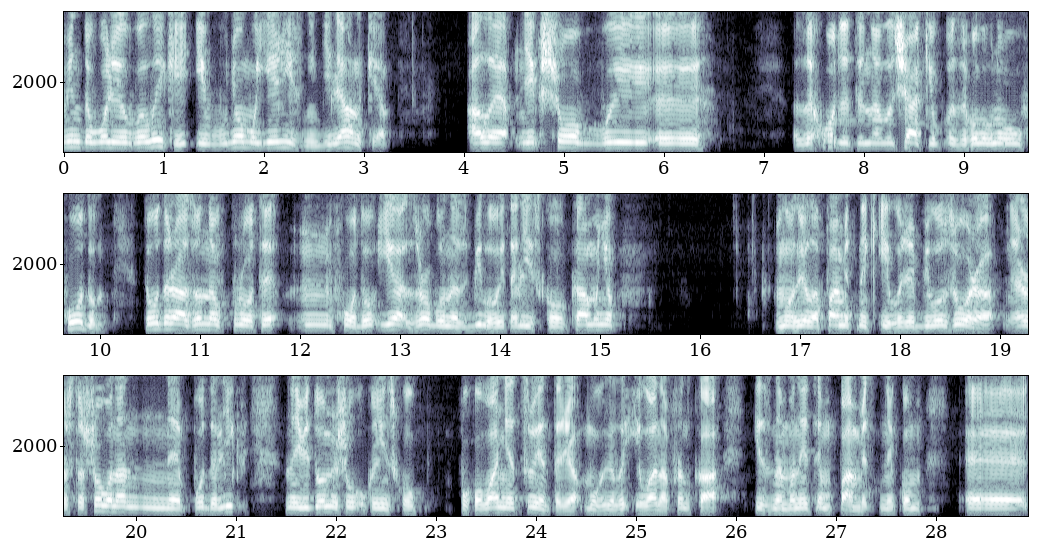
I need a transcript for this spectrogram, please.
він доволі великий і в ньому є різні ділянки. Але якщо ви е, заходите на Личаків з головного входу, то одразу навпроти входу є зроблена з білого італійського каменю могила пам'ятник Ігоря Білозора, розташована неподалік найвідомішого українського поховання цвинтаря могили Івана Франка із знаменитим пам'ятником е,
